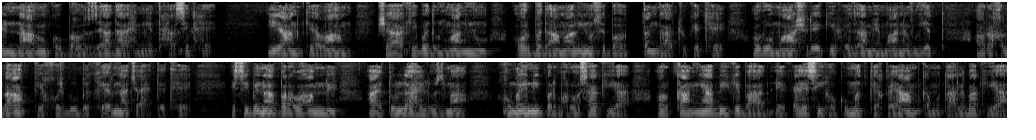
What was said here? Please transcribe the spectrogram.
ان نعروں کو بہت زیادہ اہمیت حاصل ہے۔ ایران کے عوام شاہ کی بدعنوانیوں اور بدعمالیوں سے بہت تنگ آ چکے تھے اور وہ معاشرے کی فضا میں معنویت اور اخلاق کی خوشبو بکھیرنا چاہتے تھے۔ اسی بنا پر عوام نے آیت اللہ لزمہ خمینی پر بھروسہ کیا اور کامیابی کے بعد ایک ایسی حکومت کے قیام کا مطالبہ کیا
